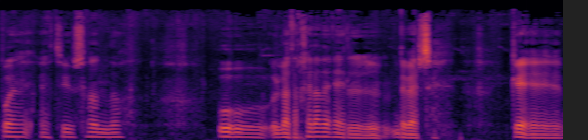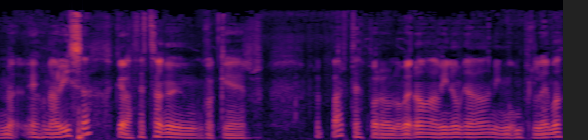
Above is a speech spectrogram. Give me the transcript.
pues estoy usando la tarjeta del, de Verse, que es una visa que lo aceptan en cualquier parte, por lo menos a mí no me ha dado ningún problema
